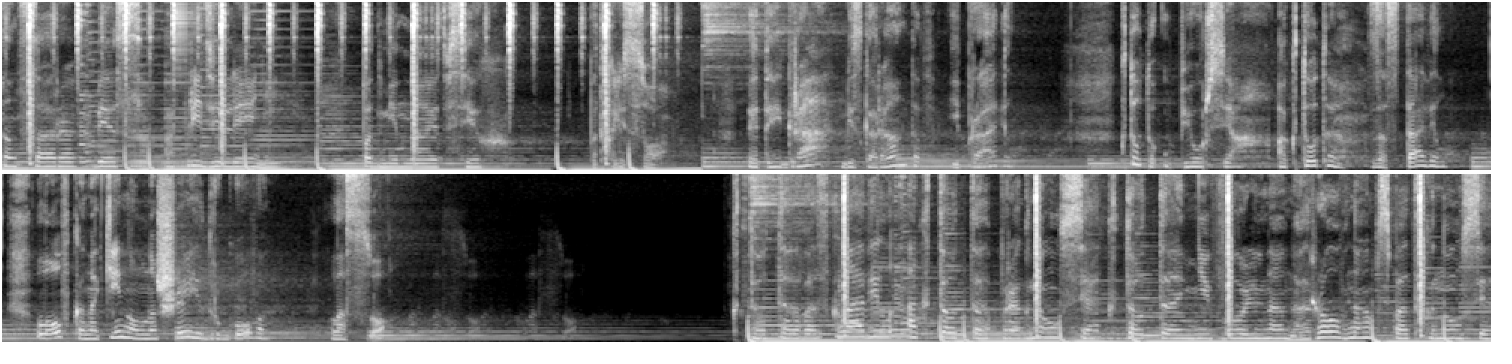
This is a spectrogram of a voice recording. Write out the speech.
сансара без определений Подминает всех Это игра без гарантов и правил. Кто-то уперся, а кто-то заставил. Ловко накинул на шею другого лассо Кто-то возглавил, а кто-то прогнулся. Кто-то невольно на ровном споткнулся.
